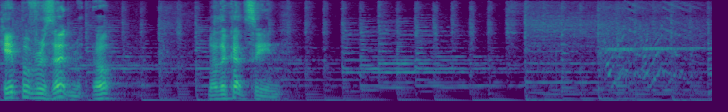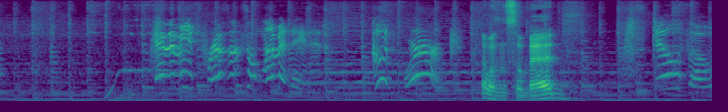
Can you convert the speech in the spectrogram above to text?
Cape of Resentment. Oh. Another cutscene. That wasn't so bad. Still, though,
